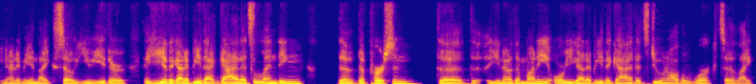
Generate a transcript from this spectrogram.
You know what i mean? Like so you either you either got to be that guy that's lending the the person the, the you know the money or you got to be the guy that's doing all the work to like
